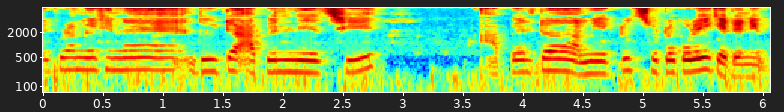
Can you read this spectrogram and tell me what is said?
এরপর আমি এখানে দুইটা আপেল নিয়েছি। আপেলটা আমি একটু ছোট করেই কেটে নিব।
